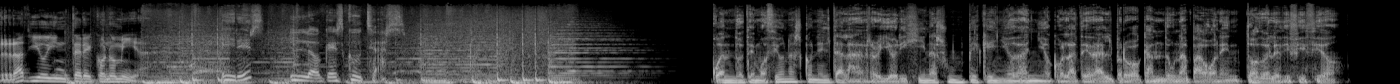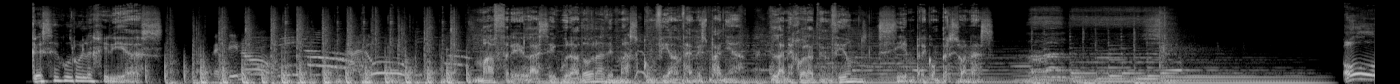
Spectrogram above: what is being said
Radio Intereconomía. Eres lo que escuchas. Cuando te emocionas con el taladro y originas un pequeño daño colateral provocando un apagón en todo el edificio, ¿qué seguro elegirías? ¡Vecino! Mafre, la aseguradora de más confianza en España. La mejor atención siempre con personas. ¡Oh,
